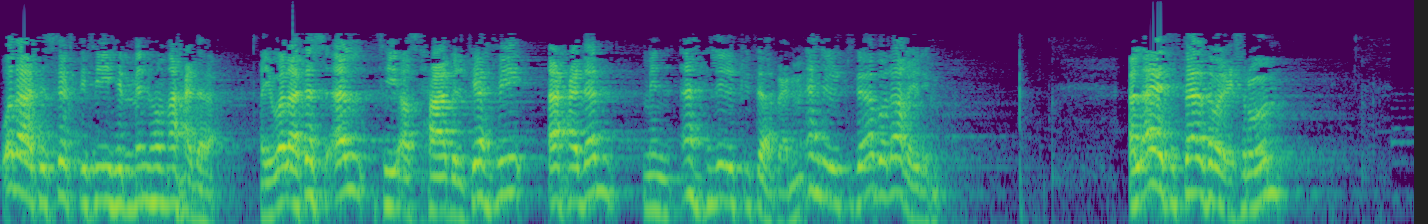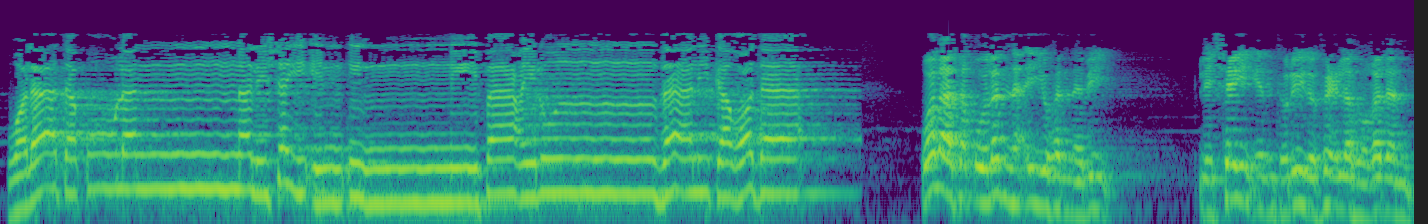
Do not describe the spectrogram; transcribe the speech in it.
ولا تستفت فيهم منهم أحدا أي ولا تسأل في أصحاب الكهف أحدا من أهل الكتاب يعني من أهل الكتاب ولا غيرهم. الآية الثالثة والعشرون ولا تقولن لشيء إني فاعل ذلك غدا. ولا تقولن أيها النبي لشيء تريد فعله غدا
